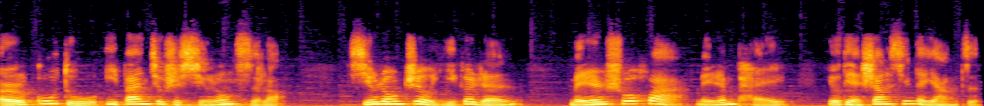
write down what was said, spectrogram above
而孤独一般就是形容词了，形容只有一个人，没人说话，没人陪，有点伤心的样子。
